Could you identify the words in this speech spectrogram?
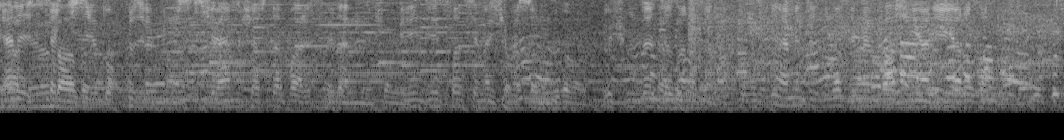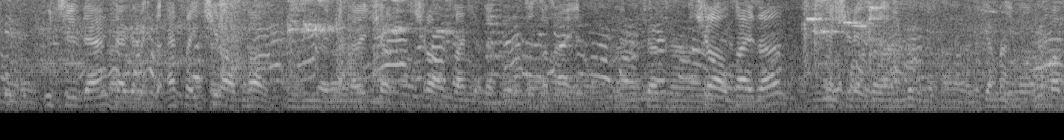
Yəni 8 il, 9 il bilirsiniz ki, həmin şəxslər barəsində birinci instansiya məhkəməsinin hökmündə cəza nəzərdə tutulmuşdu. Həmin cəzalar demək olar ki, yəni yara salınmışdı. 3 ildən təqribən hətta 2 il 6 ay, məsələn 2 il 6 ay müddət cəza müəyyən olundu. 2 il 6 aydan 5 ilə qədər ümumi hal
